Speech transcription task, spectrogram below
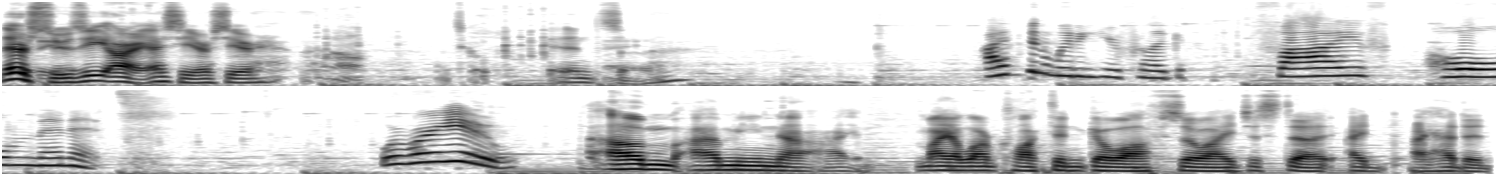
there's see ya. Susie. All right, I see her. I see her. Oh, Let's go. It's uh. I've been waiting here for like five whole minutes. Where were you? Um, I mean, uh, I, my alarm clock didn't go off, so I just uh, I I had to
